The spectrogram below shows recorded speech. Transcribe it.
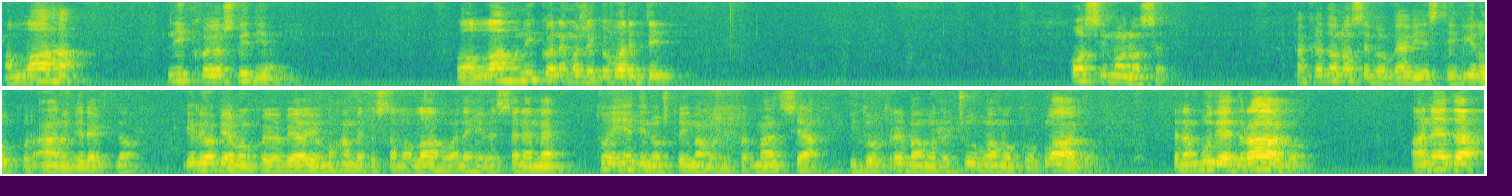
Allaha niko još vidio nije. O Allahu niko ne može govoriti osim ono o sebi. Pa kad on o sebi objavijesti bilo u Kur'anu direktno ili objavom koji objavio Muhammedu sallallahu aleyhi ve veseneme, to je jedino što imamo od informacija i to trebamo da čuvamo ko blago, da nam bude drago, a ne da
